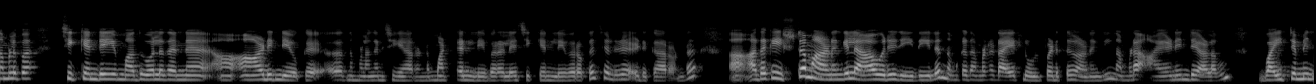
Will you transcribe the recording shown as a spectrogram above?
നമ്മളിപ്പോൾ ചിക്കന്റെയും അതുപോലെ തന്നെ ആടിന്റെയും ഒക്കെ നമ്മൾ അങ്ങനെ ചെയ്യാറുണ്ട്. മട്ടൻ ലിവർ അല്ലെങ്കിൽ ചിക്കൻ ലിവർ ഒക്കെ ചിലർ എടുക്കാറുണ്ട്. അതൊക്കെ ഇഷ്ടമാണെങ്കിൽ ആ ഒരു രീതിയിൽ നമുക്ക് നമ്മുടെ ഡയറ്റിൽ ഉൾപ്പെടുത്തുകയാണെങ്കിൽ നമ്മുടെ അയണിന്റെ അളവും വൈറ്റമിൻ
